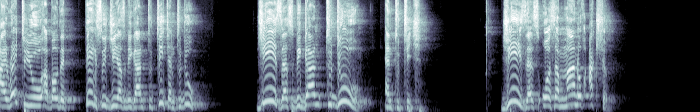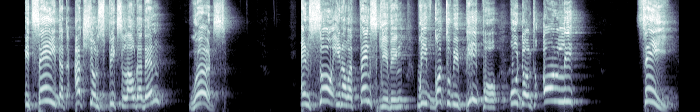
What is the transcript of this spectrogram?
I write to you about the things which Jesus began to teach and to do. Jesus began to do and to teach. Jesus was a man of action. It said that action speaks louder than words. And so in our thanksgiving, we've got to be people who don't only say,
